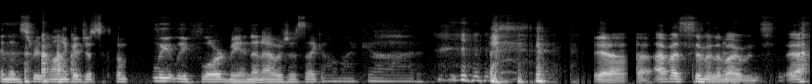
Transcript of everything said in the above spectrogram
and then sri lanka just completely floored me and then i was just like oh my god Yeah, I've had similar moments. Yeah.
